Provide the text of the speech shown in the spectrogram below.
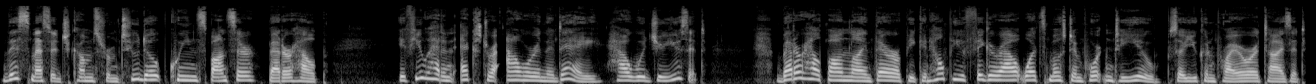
This message comes from Two Dope Queen sponsor, BetterHelp. If you had an extra hour in the day, how would you use it? BetterHelp Online Therapy can help you figure out what's most important to you so you can prioritize it.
